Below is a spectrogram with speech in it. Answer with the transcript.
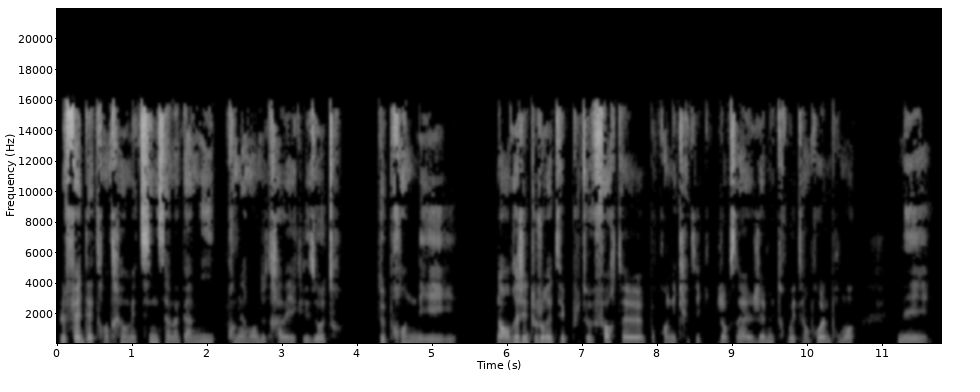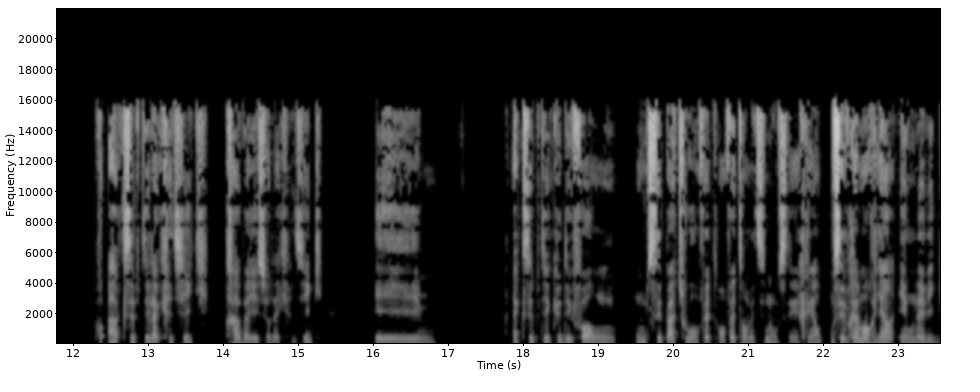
le fait d'être entrée en médecine, ça m'a permis premièrement de travailler avec les autres, de prendre les... Non, en vrai, j'ai toujours été plutôt forte euh, pour prendre les critiques. Genre, ça n'a jamais trop été un problème pour moi. Mais accepter la critique, travailler sur la critique et accepter que des fois on, on ne sait pas tout en fait. En fait, en médecine, on sait rien. On sait vraiment rien et on navigue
